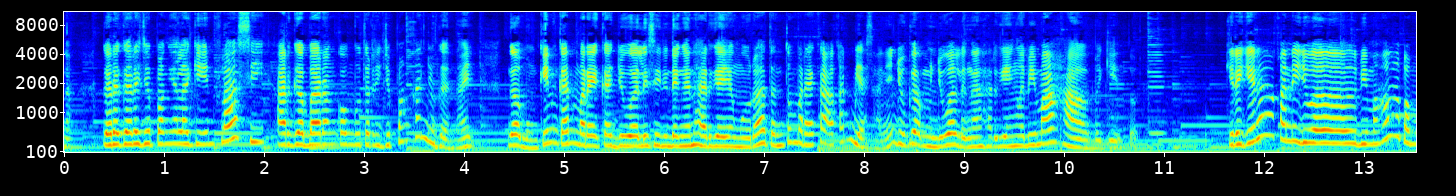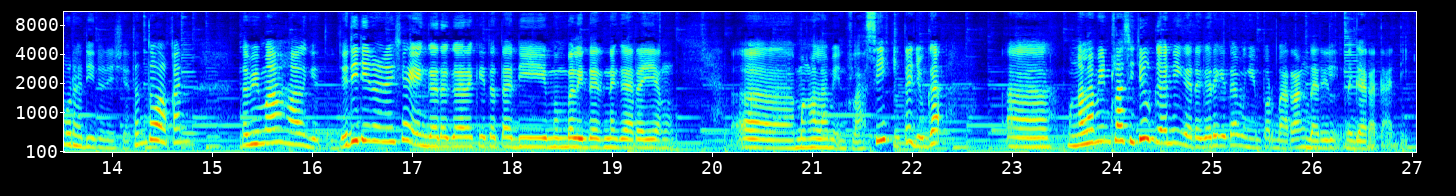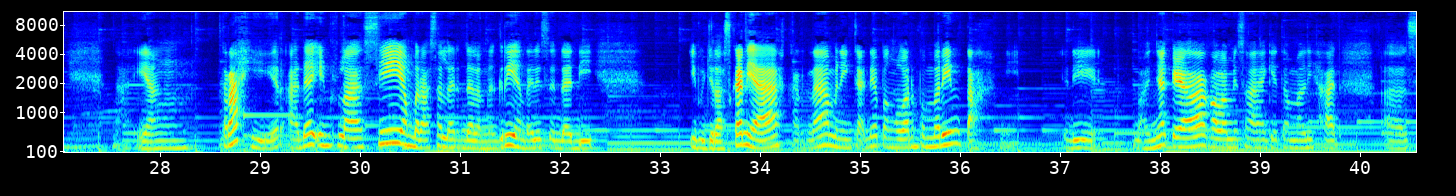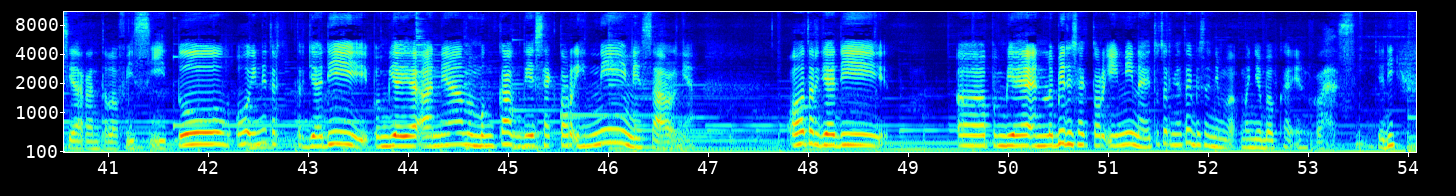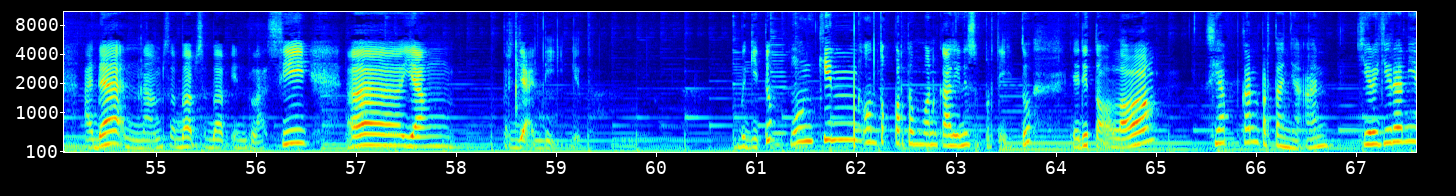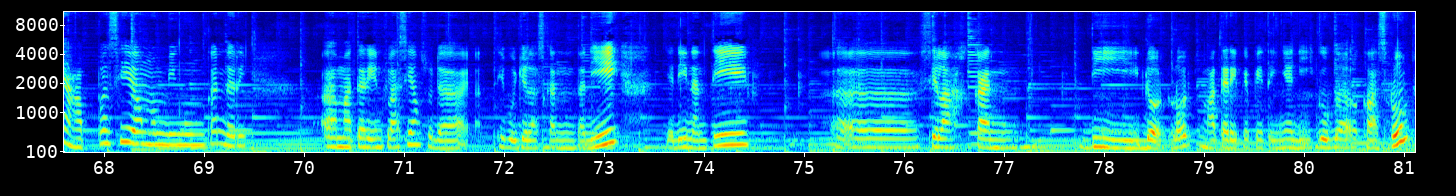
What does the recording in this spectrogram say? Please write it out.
nah gara-gara Jepangnya lagi inflasi, harga barang komputer di Jepang kan juga naik. Nggak mungkin kan mereka jual di sini dengan harga yang murah, tentu mereka akan biasanya juga menjual dengan harga yang lebih mahal begitu. Kira-kira akan dijual lebih mahal apa murah di Indonesia? Tentu akan lebih mahal gitu. Jadi di Indonesia yang gara-gara kita tadi membeli dari negara yang uh, mengalami inflasi, kita juga uh, mengalami inflasi juga nih gara-gara kita mengimpor barang dari negara tadi. Nah, yang Terakhir, ada inflasi yang berasal dari dalam negeri yang tadi sudah di Ibu jelaskan ya, karena meningkatnya pengeluaran pemerintah nih. Jadi banyak ya kalau misalnya kita melihat uh, siaran televisi itu, oh ini ter terjadi pembiayaannya membengkak di sektor ini misalnya. oh terjadi uh, pembiayaan lebih di sektor ini nah itu ternyata bisa menyebabkan inflasi jadi ada enam sebab-sebab inflasi uh, yang terjadi gitu begitu mungkin untuk pertemuan kali ini seperti itu jadi tolong siapkan pertanyaan kira-kira nih apa sih yang membingungkan dari uh, materi inflasi yang sudah ibu jelaskan tadi jadi nanti uh, silahkan di download materi PPT-nya di Google Classroom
